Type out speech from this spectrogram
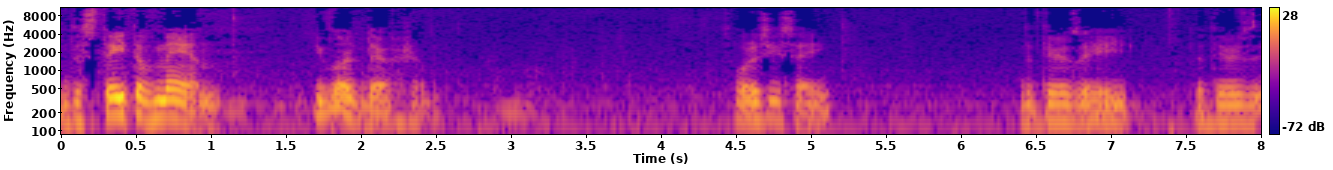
the state of man, you've learned the Derech Hashem. So what does he say? That there's a that there's a,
